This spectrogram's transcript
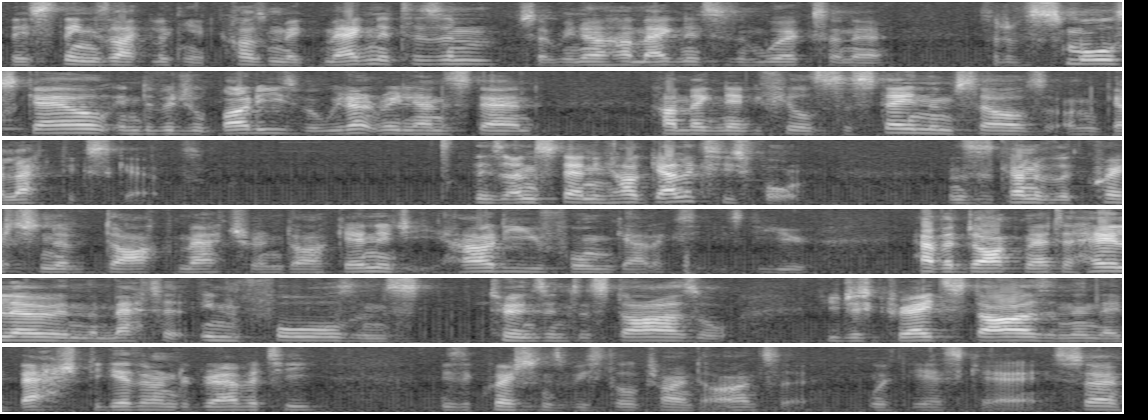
There's things like looking at cosmic magnetism, so we know how magnetism works on a sort of small scale, individual bodies, but we don't really understand how magnetic fields sustain themselves on galactic scales. There's understanding how galaxies form. And this is kind of the question of dark matter and dark energy. How do you form galaxies? Do you have a dark matter halo and the matter infalls and turns into stars, or do you just create stars and then they bash together under gravity? These are questions we're still trying to answer with the SKA. So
